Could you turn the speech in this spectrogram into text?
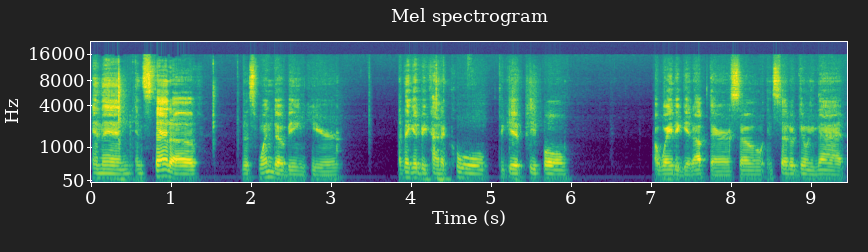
and then instead of this window being here, I think it'd be kind of cool to give people a way to get up there. So instead of doing that,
